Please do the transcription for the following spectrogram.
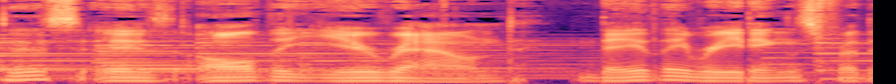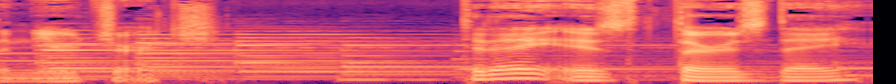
This is All the Year Round Daily Readings for the New Church. Today is Thursday,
